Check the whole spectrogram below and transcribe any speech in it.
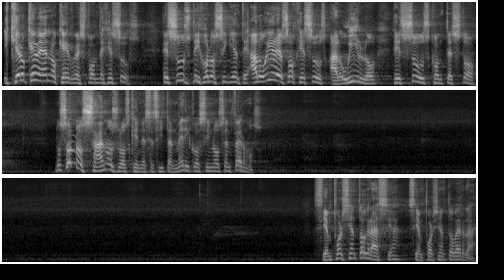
Y quiero que vean lo que responde Jesús. Jesús dijo lo siguiente, al oír eso Jesús, al oírlo Jesús contestó, no son los sanos los que necesitan médicos, sino los enfermos. Cien por ciento gracia, cien por ciento verdad.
